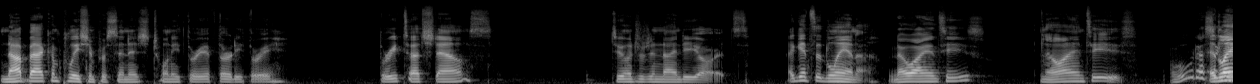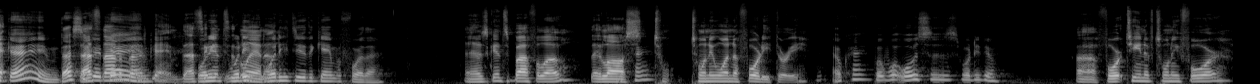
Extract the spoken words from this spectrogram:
Not bad completion percentage, 23 of 33. Three touchdowns, 290 yards. Against Atlanta. No ints. No INTs. Ooh, that's Atlan- a good game. That's, a That's good not game. a bad game. That's what against did, what Atlanta. What did he do the game before that? And it was against Buffalo. They lost Okay. tw- 21 to 43. Okay, but what, what was his? What did he do? Uh, 14 of 24,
